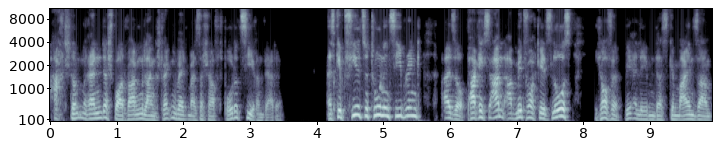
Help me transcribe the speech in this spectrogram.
8-Stunden-Rennen der Sportwagen Langstrecken-Weltmeisterschaft produzieren werde. Es gibt viel zu tun in Sebring, also packe ich es an. Ab Mittwoch geht's los. Ich hoffe, wir erleben das gemeinsam.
